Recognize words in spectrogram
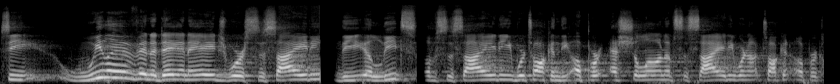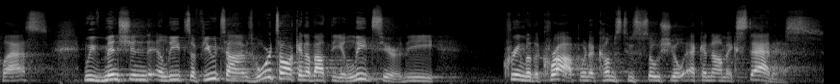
See, we live in a day and age where society, the elites of society, we're talking the upper echelon of society, we're not talking upper class. We've mentioned elites a few times, but we're talking about the elites here, the cream of the crop when it comes to socioeconomic status.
